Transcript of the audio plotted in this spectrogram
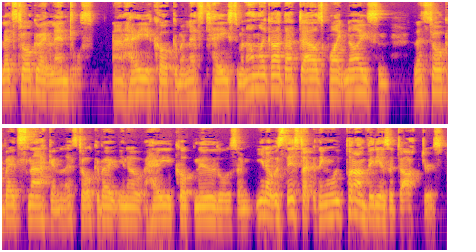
let's talk about lentils and how you cook them, and let's taste them. And oh my god, that dal's quite nice. And let's talk about snacking. Let's talk about you know how you cook noodles, and you know it was this type of thing. we put on videos of doctors,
